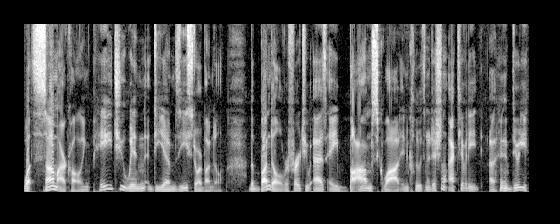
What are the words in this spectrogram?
what some are calling pay-to-win DMZ store bundle. The bundle, referred to as a bomb squad, includes an additional activity uh, duty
